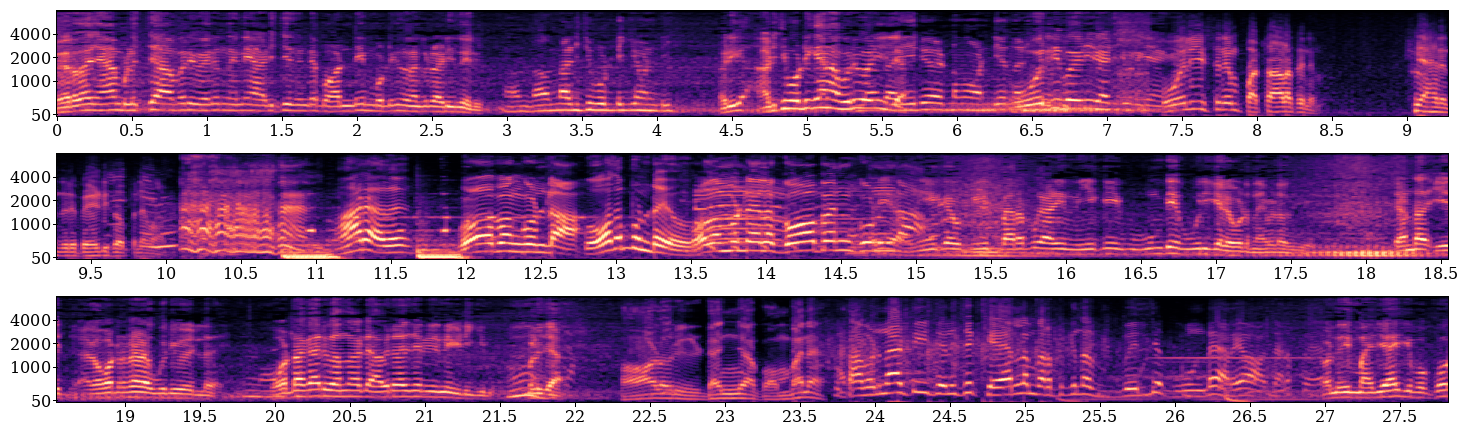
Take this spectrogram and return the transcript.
വെറുതെ ഞാൻ വിളിച്ച അവർ വരും നിന്നെ അടിച്ച് നിന്റെ വണ്ടിയും പൊട്ടി നിനക്ക് അടി തരും. അടിച്ചു പൊട്ടിക്കും വണ്ടി? അടി അടിച്ചു പൊട്ടിക്കാൻ ഒരു വഴിയില്ല. വണ്ടി ഒരു പേടി അടിച്ചു പൊട്ടിക്കാൻ പോലീസിനും പട്ടാളത്തിനും ഞാനിന്നൊരു പേടി സ്വപ്നമാണ്. ആരാത് ഗോപൻ കുണ്ട ഗോതമ്പുണ്ടയോ? ഗോതമ്പുണ്ടല്ല ഗോപൻ കുണ്ട നീക്ക് ഈ പറപ്പ് കാണി നീക്ക് ഈ ഊമ്പിയ കൂലിക്കല ഓടുന്ന ഇവിടെ. രണ്ട ഓട്ടോയുടെ കൂലി വരില്ലേ? ഓട്ടോക്കാർ വന്നിട്ട് അവരെ ഇടിക്കും. വിളിച്ചാ. ആളൊരു ഇടഞ്ഞ കൊമ്പന. തമിഴ്നാട്ടിൽ ജനിച്ച് കേരളം പറപ്പിക്കുന്ന വലിയ ഗുണ്ട അറിയാമോ നീ മര്യാദയ്ക്ക് പൊക്കോ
